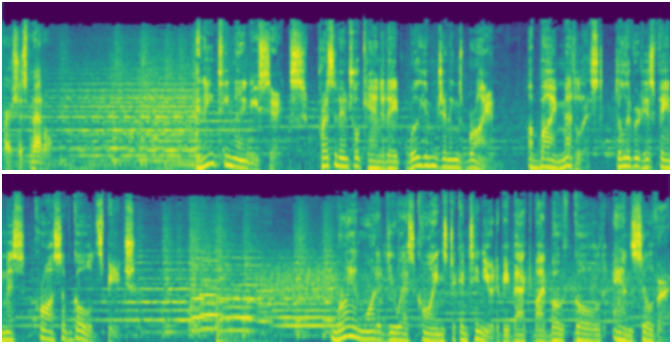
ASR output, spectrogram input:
precious metal. In 1896, presidential candidate William Jennings Bryan a bimetallist, delivered his famous Cross of Gold speech. Bryan wanted U.S. coins to continue to be backed by both gold and silver.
